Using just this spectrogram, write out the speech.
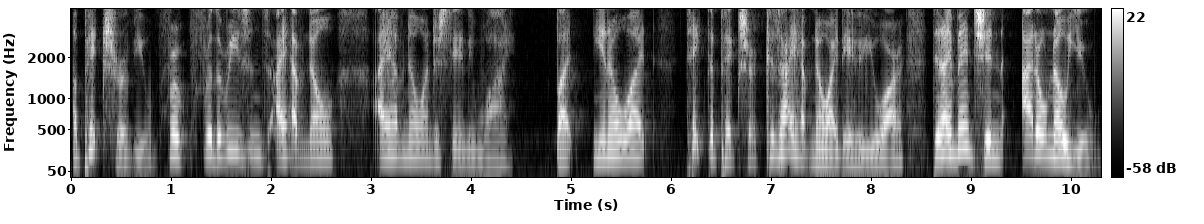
a picture of you for for the reasons I have no I have no understanding why. But you know what? Take the picture cuz I have no idea who you are. Did I mention I don't know you?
